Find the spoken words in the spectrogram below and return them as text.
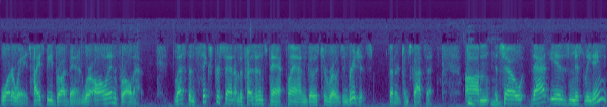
waterways, high speed broadband. We're all in for all that. Less than 6% of the president's pa- plan goes to roads and bridges, Senator Tim Scott said. Um, mm-hmm. So that is misleading.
